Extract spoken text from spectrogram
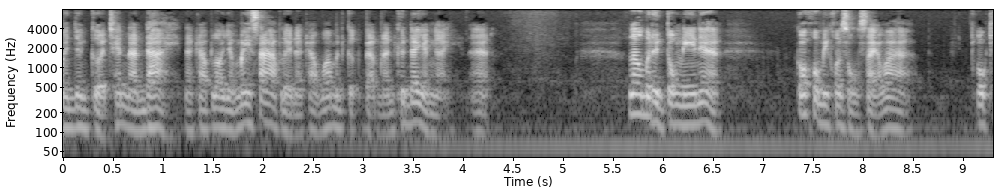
มันยังเกิดเช่นนั้นได้นะครับ เรายังไม่ทราบเลยนะครับ ว่ามันเกิดแบบนั้นขึ้นได้ยังไงนะฮะเล่ามาถึงตรงนี้เนี่ยก็คงมีคนสงสัยว่า โอเค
